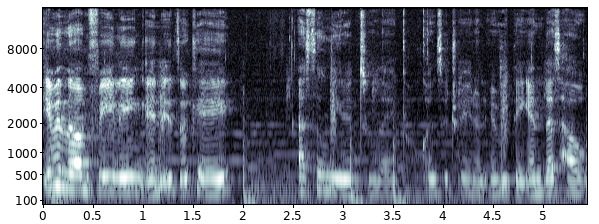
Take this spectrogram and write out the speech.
Even though I'm failing and it's okay, I still needed to like concentrate on everything. And that's how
